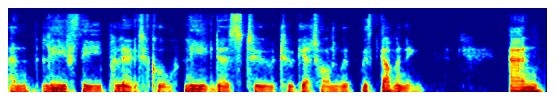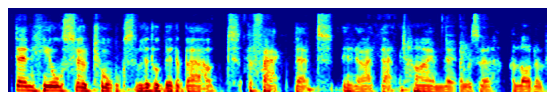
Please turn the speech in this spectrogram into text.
and leave the political leaders to, to get on with, with governing. And then he also talks a little bit about the fact that, you know, at that time there was a, a lot of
